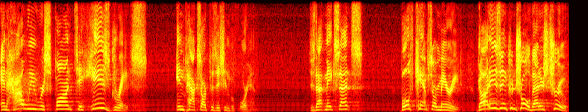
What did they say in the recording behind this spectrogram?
And how we respond to his grace impacts our position before him. Does that make sense? Both camps are married. God is in control, that is true.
